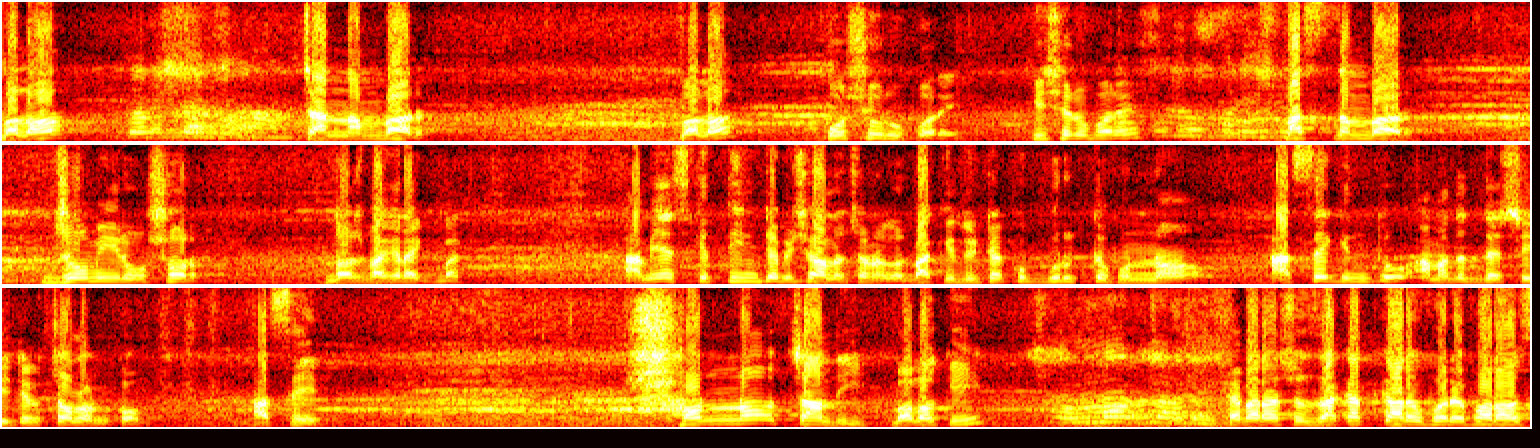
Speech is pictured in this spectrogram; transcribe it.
বলো। চার নম্বর, বলো, পশুর উপরে। কিসের উপরে? পাঁচ নম্বর জমির ওসর দশ ভাগের এক ভাগ। আমি আজকে তিনটা বিষয় আলোচনা করব। বাকি দুইটা খুব গুরুত্বপূর্ণ আছে কিন্তু আমাদের দেশে এটা চলন কম। আছে। স্বর্ণ চাঁদি বলো কি? এবার আসো জাকাত কার উপরে ফরজ?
